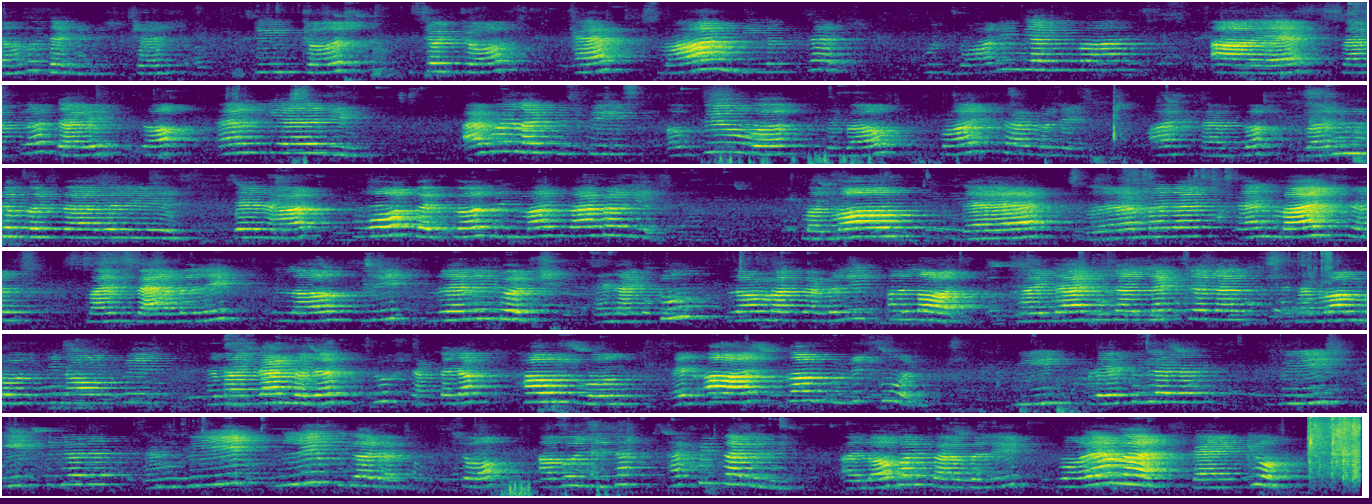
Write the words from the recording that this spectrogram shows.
love My mom, dad, grandmother, and myself. My family loves me very much, and I too love my family a lot. My dad is a lecturer, and my mom works in office, We play together, we eat together, and we live together. So, our a happy family. I love my family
